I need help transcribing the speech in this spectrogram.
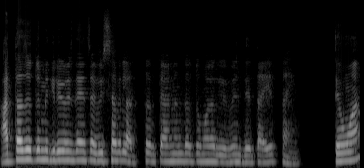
आता जर तुम्ही ग्रीव्हन्स द्यायचा विसरलात तर त्यानंतर तुम्हाला ग्रीव्हन्स देता येत नाही. तेव्हा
